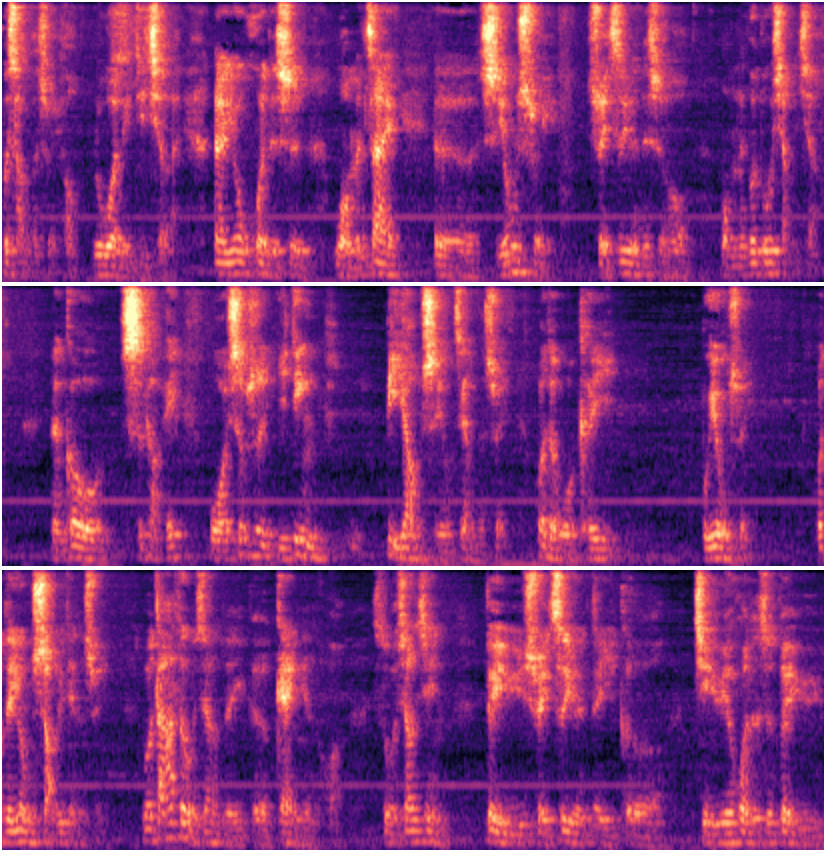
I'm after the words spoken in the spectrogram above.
不少的水哦。如果累积起来，那又或者是我们在呃使用水水资源的时候，我们能够多想一想，能够思考，哎，我是不是一定必要使用这样的水，或者我可以不用水，或者用少一点的水。如果大家都有这样的一个概念的话，我相信，对于水资源的一个节约，或者是对于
